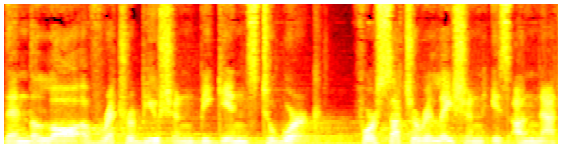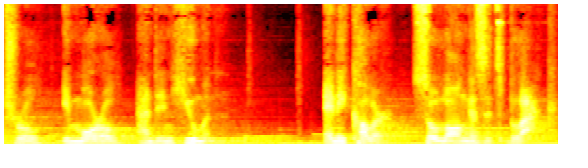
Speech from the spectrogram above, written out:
then the law of retribution begins to work, for such a relation is unnatural, immoral, and inhuman. Any color, so long as it's black.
